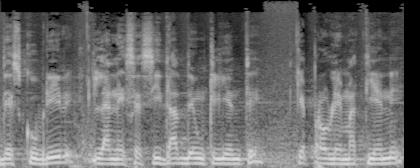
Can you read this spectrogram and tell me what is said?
descubrir la necesidad de un cliente? qué problema tiene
